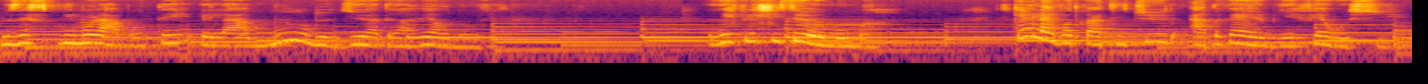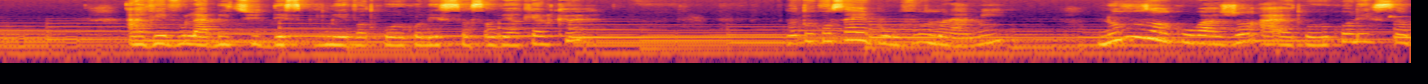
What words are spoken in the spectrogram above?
nous exprimons la bonté et l'amour de Dieu à travers nos vies. Réfléchissez un moment. Quelle est votre attitude après un bienfait reçu? Avez-vous l'habitude d'exprimer votre reconnaissance envers quelqu'un? Notre conseil pour vous, mon ami, nous vous encourageons à être reconnaissant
